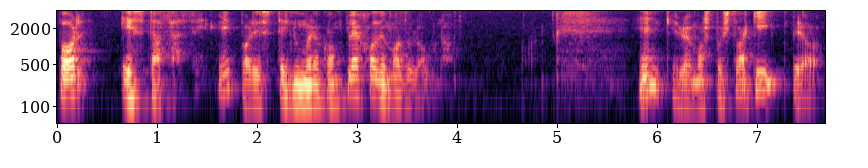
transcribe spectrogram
por esta fase, ¿eh? por este número complejo de módulo 1. ¿eh? Que lo hemos puesto aquí, pero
